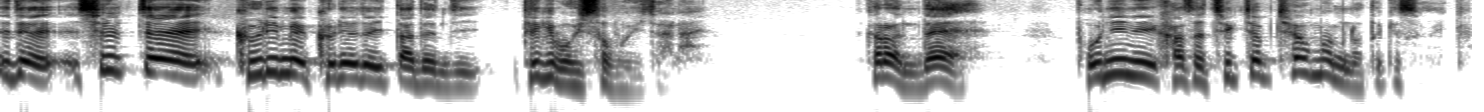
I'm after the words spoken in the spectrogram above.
이제 실제 그림에 그려져 있다든지 되게 멋있어 보이잖아요. 그런데 본인이 가서 직접 체험하면 어떻겠습니까?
